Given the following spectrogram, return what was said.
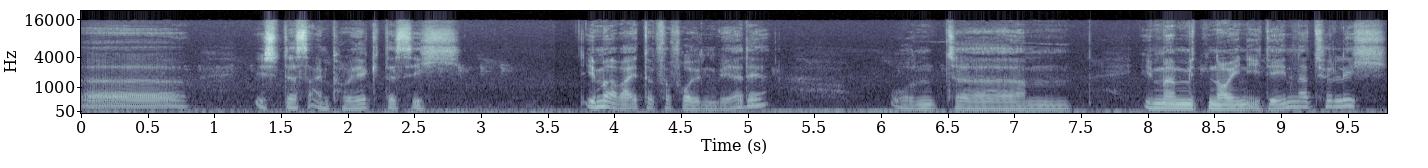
äh, ist das ein Projekt, das ich immer weiter verfolgen werde und ähm, immer mit neuen Ideen natürlich.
